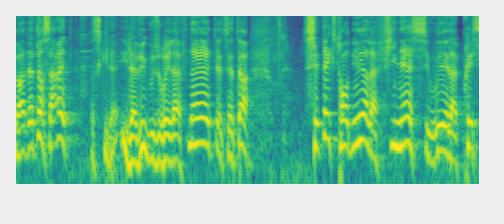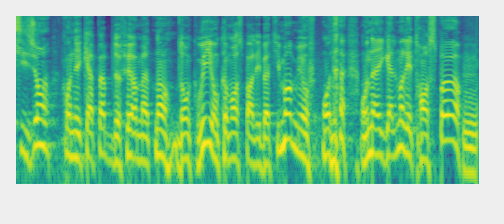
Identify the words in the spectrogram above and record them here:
le radiateur s'arrête parce qu'il a, il a vu que vous ouvrez la fenêtre, etc. C'est extraordinaire la finesse, si vous voulez, la précision qu'on est capable de faire maintenant. Donc oui, on commence par les bâtiments, mais on, a, on a, également les transports. Mm.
